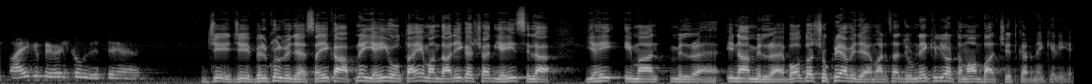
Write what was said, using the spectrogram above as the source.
सिपाही के पेमेंट रोक देते हैं। जी जी, बिल्कुल विजय, सही कहा आपने, यही होता है, ईमानदारी का शायद यही सिला, यही ईमान मिल रहा है, इनाम मिल रहा है। बहुत बहुत शुक्रिया विजय हमारे साथ जुड़ने के लिए और तमाम बातचीत करने के लिए।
